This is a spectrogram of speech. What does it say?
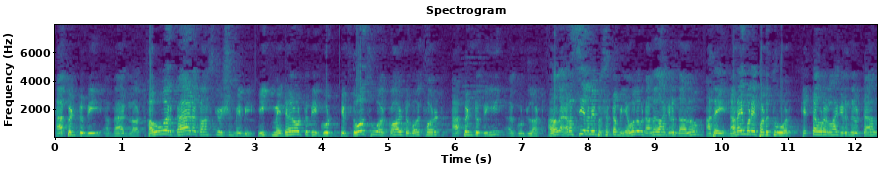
happen to be a bad lot. However bad a constitution may be, it may turn out to be good if those who are called to work for it happen to be a good lot. அதாவது அரசியலமைப்பு சட்டம் எவ்வளவு நல்லதாக இருந்தாலும் அதை நடைமுறைப்படுத்துவோர் கெட்டவர்களாக இருந்து விட்டால்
